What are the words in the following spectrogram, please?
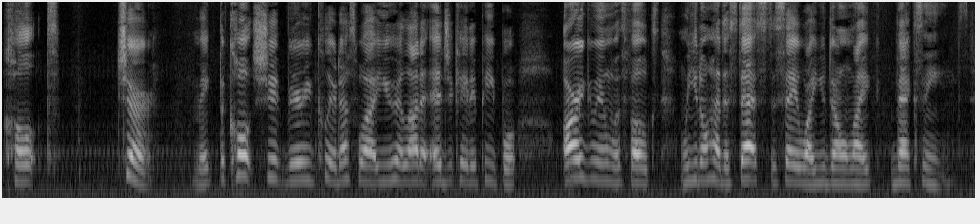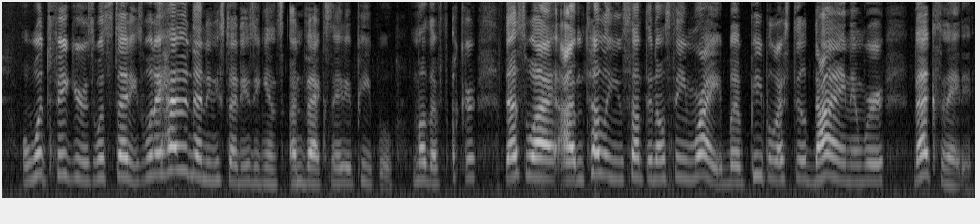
Culture. Make the cult shit very clear. That's why you hear a lot of educated people arguing with folks when you don't have the stats to say why you don't like vaccines. What figures, what studies? Well, they haven't done any studies against unvaccinated people, motherfucker. That's why I'm telling you something don't seem right, but people are still dying and we're vaccinated.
